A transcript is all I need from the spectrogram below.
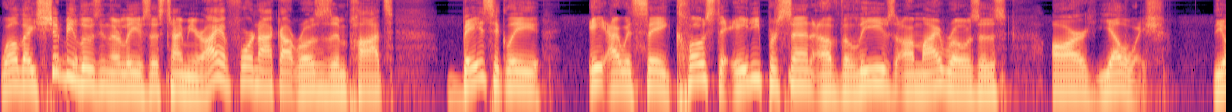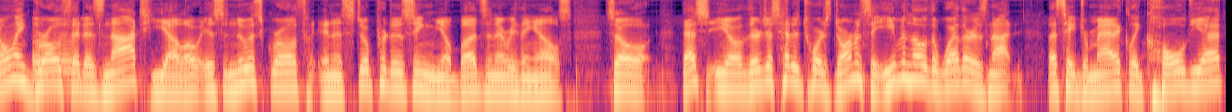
Well, they should be losing their leaves this time of year. I have four knockout roses in pots. Basically, I would say close to 80% of the leaves on my roses are yellowish. The only growth that is not yellow is the newest growth and it's still producing, you know, buds and everything else. So that's, you know, they're just headed towards dormancy. Even though the weather is not, let's say, dramatically cold yet,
